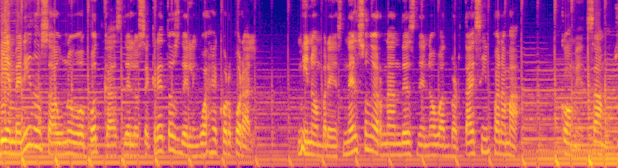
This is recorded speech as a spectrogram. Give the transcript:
Bienvenidos a un nuevo podcast de los secretos del lenguaje corporal. Mi nombre es Nelson Hernández de Nova Advertising Panamá. Comenzamos.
